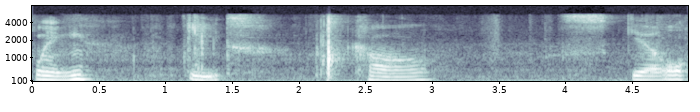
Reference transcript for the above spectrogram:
Swing. Eat. Call. Skill.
